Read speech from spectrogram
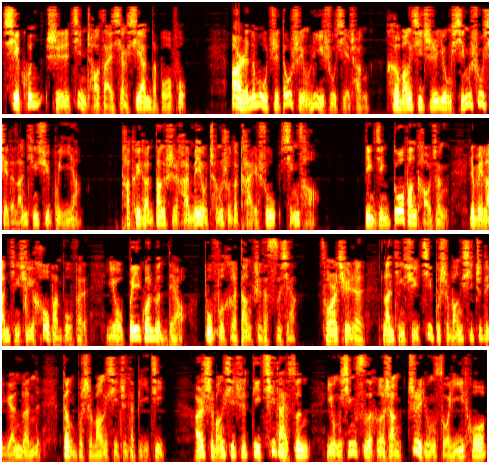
谢坤是晋朝宰相谢安的伯父，二人的墓志都是用隶书写成，和王羲之用行书写的《兰亭序》不一样。他推断当时还没有成熟的楷书行草，并经多方考证，认为《兰亭序》后半部分有悲观论调，不符合当时的思想，从而确认《兰亭序》既不是王羲之的原文，更不是王羲之的笔记。而是王羲之第七代孙永兴寺和尚智勇所依托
